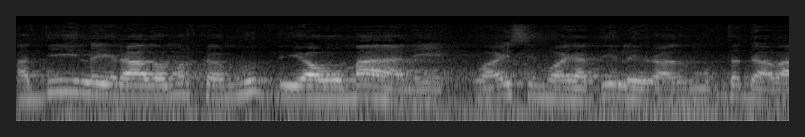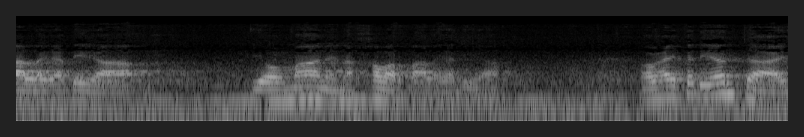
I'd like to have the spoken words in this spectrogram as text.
haddii la yidhaahdo marka mud yowmaani waa isim waayo haddii la yidhaahdo mubtada baa laga dhigaa yowmaanina khabar baa laga dhigaa. Oo waxay ka dhigan tahay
